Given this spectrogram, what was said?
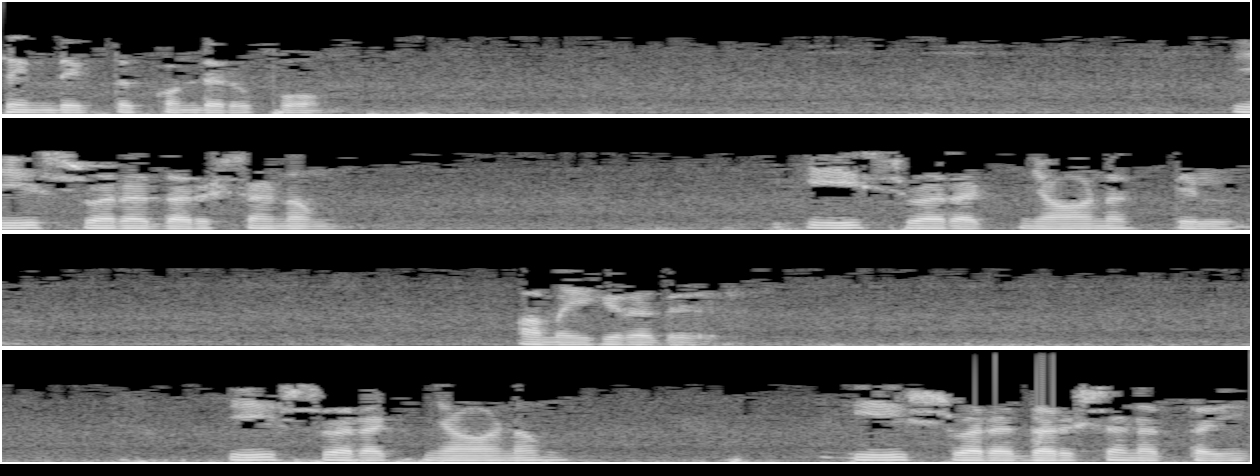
சிந்தித்துக் கொண்டிருப்போம். ஈஸ்வர தர்ஷனம் ஈஸ்வர ஞானத்தில் அமைகிறது. ஈஸ்வர ஞானம் ஈஸ்வர தர்ஷனத்தை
